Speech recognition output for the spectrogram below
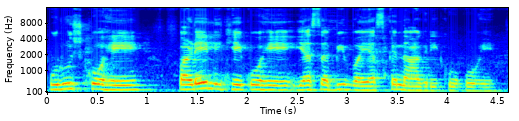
पुरुष को है? पढ़े लिखे को है? या सभी वयस्क नागरिकों को है?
